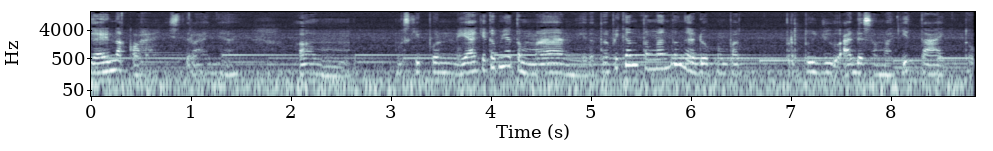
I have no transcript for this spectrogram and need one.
gak enak lah istilahnya. Um, meskipun ya kita punya teman gitu tapi kan teman tuh nggak 24 per 7 ada sama kita gitu.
